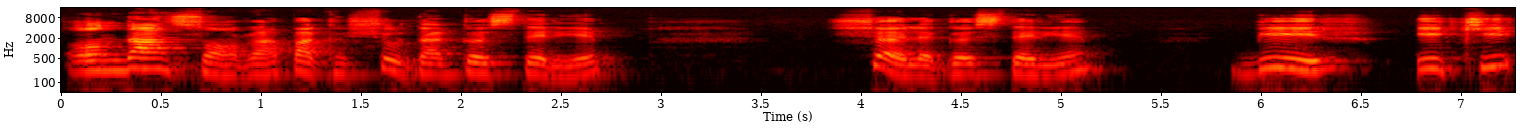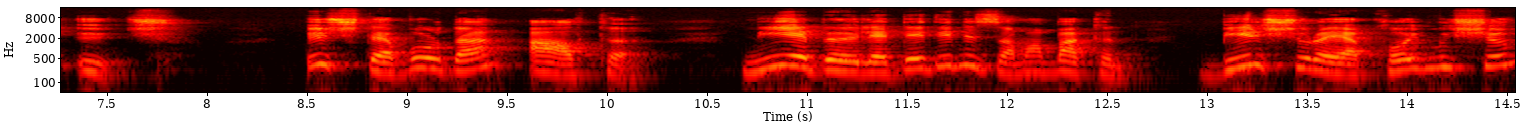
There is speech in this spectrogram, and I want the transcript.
Ondan sonra bakın şurada göstereyim. Şöyle göstereyim. 1, 2, 3. 3 de buradan 6. Niye böyle dediğiniz zaman bakın bir şuraya koymuşum,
